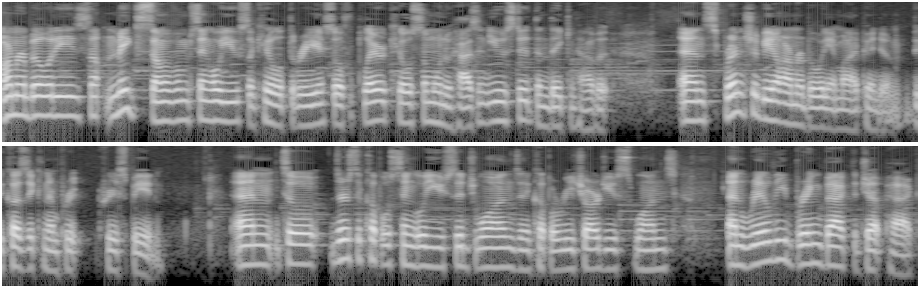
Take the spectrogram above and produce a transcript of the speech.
Armor abilities, some, make some of them single use, like Halo 3, so if a player kills someone who hasn't used it, then they can have it. And Sprint should be an armor ability, in my opinion, because it can increase speed. And so there's a couple single usage ones and a couple recharge use ones, and really bring back the jetpack.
